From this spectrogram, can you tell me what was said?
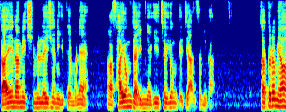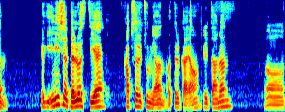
다이나믹 시뮬레이션이기 때문에 어, 사용자 입력이 적용되지 않습니다. 자 그러면 여기 이니셜 벨로시티에 값을 주면 어떨까요? 일단은 어,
